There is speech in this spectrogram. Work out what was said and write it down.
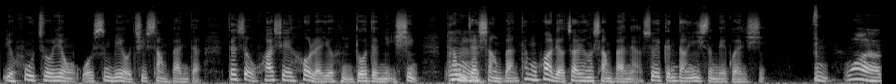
有副作用，我是没有去上班的。但是我发现后来有很多的女性，她们在上班，她们化疗照样上班的，所以跟当医生没关系。嗯，哇。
